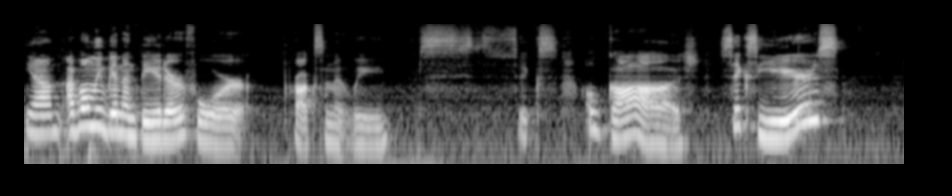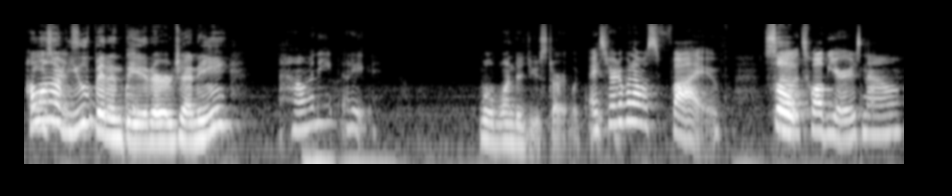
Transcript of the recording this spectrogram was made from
yeah, I've only been in theater for approximately six. Oh gosh, six years. How Wait, long have you been in theater, Jenni? How many? I, Well, when did you start? Like, I started when I was five, so so twelve years now.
